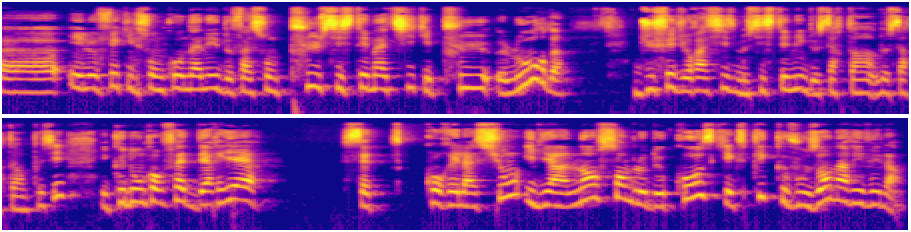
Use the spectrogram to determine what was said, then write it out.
euh, et le fait qu'ils sont condamnés de façon plus systématique et plus lourde du fait du racisme systémique de certains de certains policiers et que donc en fait derrière cette corrélation, il y a un ensemble de causes qui expliquent que vous en arrivez là.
